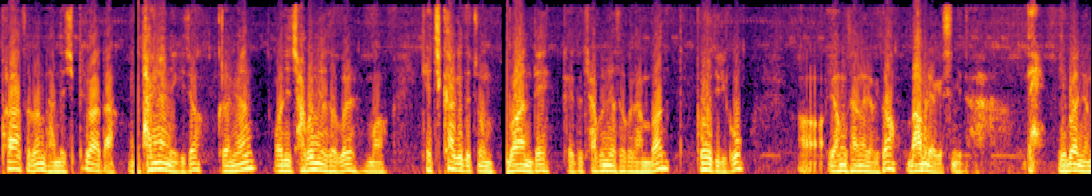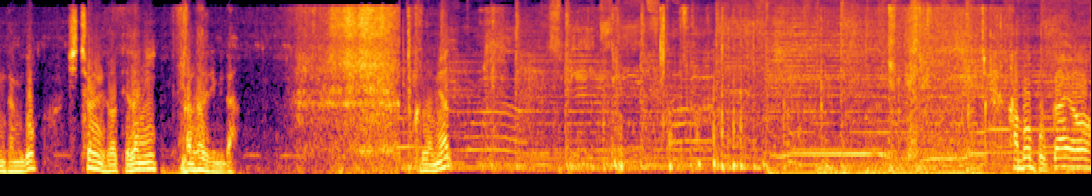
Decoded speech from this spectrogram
파라솔은 반드시 필요하다. 당연한 얘기죠. 그러면 어제 잡은 녀석을 뭐 계측하기도 좀 뭐한데 그래도 잡은 녀석을 한번 보여드리고 어, 영상을 여기서 마무리하겠습니다. 네 이번 영상도 시청해주셔서 대단히 감사드립니다. 그러면 한번 볼까요?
